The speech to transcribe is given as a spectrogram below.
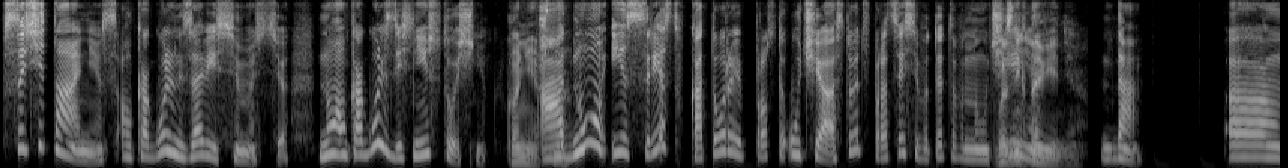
в сочетании с алкогольной зависимостью. Но алкоголь здесь не источник. Конечно. А одно из средств, которые просто участвуют в процессе вот этого научения. Возникновения. Да. Э,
